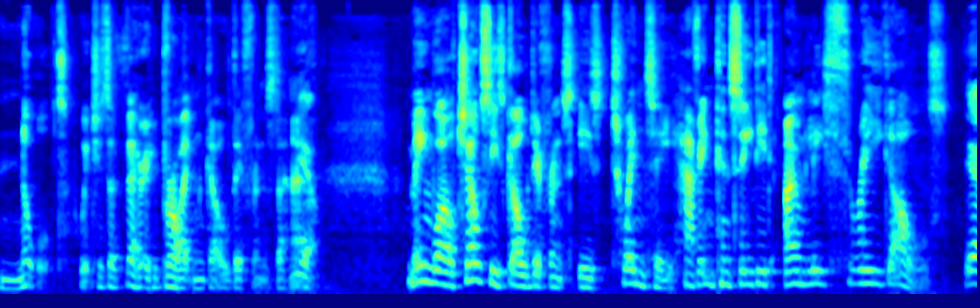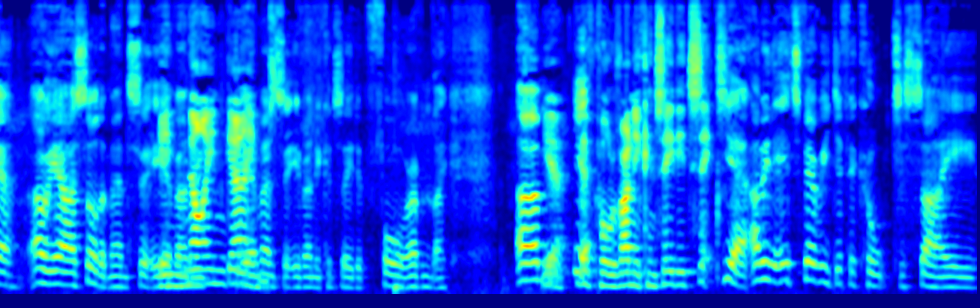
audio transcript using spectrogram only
naught, which is a very Brighton goal difference to have. yeah. Meanwhile, Chelsea's goal difference is 20, having conceded only three goals. Yeah. Oh, yeah. I saw that Man City In have only, nine Yeah. Man City have only conceded four, haven't they? Um, Yeah, yeah. Liverpool have only conceded six. Yeah, I mean, it's very difficult to say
